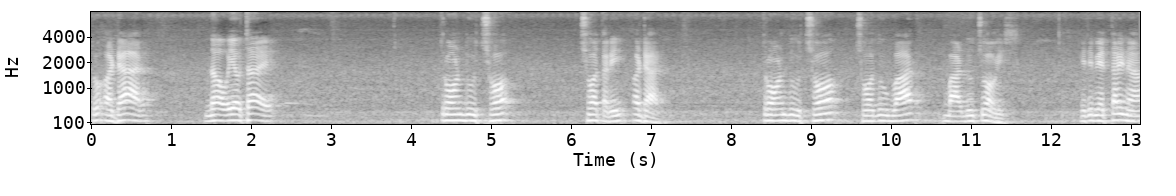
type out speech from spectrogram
તો અઢારના અવયવ થાય ત્રણ દુ છ છ તરી અઢાર. ત્રણ દુ છ છ દુ બાર બાર દુ ચોવીસ. એટલે બેતાળીસના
